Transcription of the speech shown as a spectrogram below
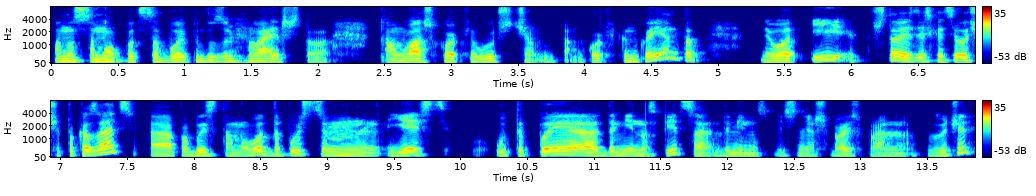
оно само под собой подразумевает, что там ваш кофе лучше, чем там кофе конкурентов. Вот. И что я здесь хотел еще показать а, по-быстрому. Вот, допустим, есть УТП Доминос Пицца, Доминос, если не ошибаюсь, правильно звучит.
